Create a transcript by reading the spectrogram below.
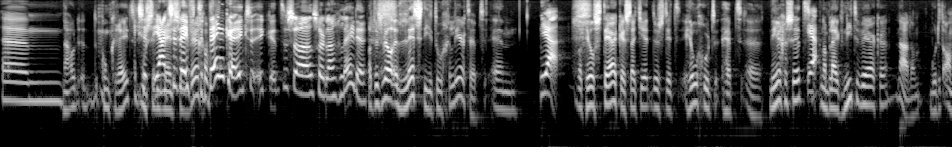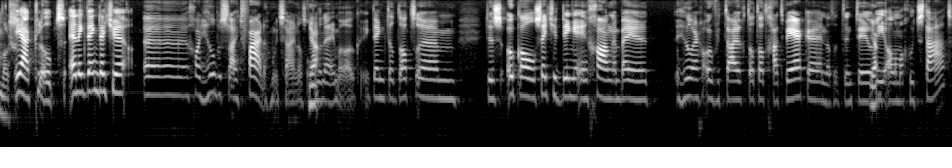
Ehm, Nou, concreet. ik zit, ja, ik zit even weg te of- denken. Ik, ik, het is al zo lang geleden. Dat is wel een les die je toen geleerd hebt. En Ja, wat heel sterk is, dat je dus dit heel goed hebt eh, neergezet. Ja. En dan blijkt het niet te werken. Nou, dan moet het anders. ja, klopt. En ik denk dat je eh, gewoon heel besluitvaardig moet zijn als Ja. ondernemer ook. Ik denk dat dat. ehm, dus ook al zet je dingen in gang en ben je heel erg overtuigd dat dat gaat werken en dat het in theorie allemaal goed staat.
